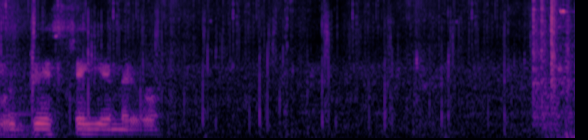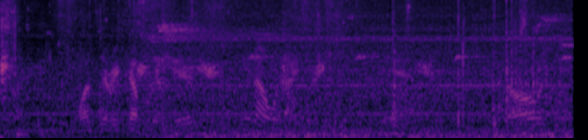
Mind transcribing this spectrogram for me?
वो ड्रेस चाहिए मेरे को Once every couple of years? You know what I mean. Yeah. It's always me.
